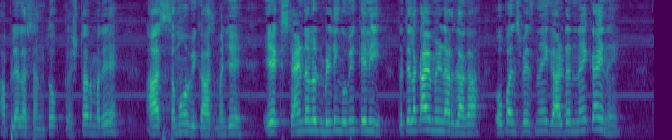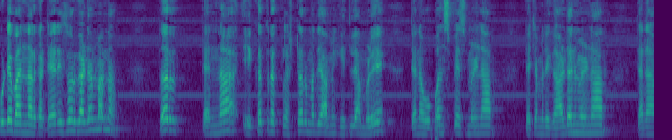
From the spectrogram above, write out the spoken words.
आपल्याला सांगतो क्लस्टरमध्ये आज समूह विकास म्हणजे एक स्टँड अलोन बिल्डिंग उभी केली तर त्याला काय मिळणार जागा? ओपन स्पेस नाही गार्डन नाही काही नाही. कुठे बांधणार का? टेरेसवर गार्डन बांधणार? तर त्यांना एकत्र क्लस्टरमध्ये आम्ही घेतल्यामुळे त्यांना ओपन स्पेस मिळणार त्याच्यामध्ये गार्डन मिळणार त्यांना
